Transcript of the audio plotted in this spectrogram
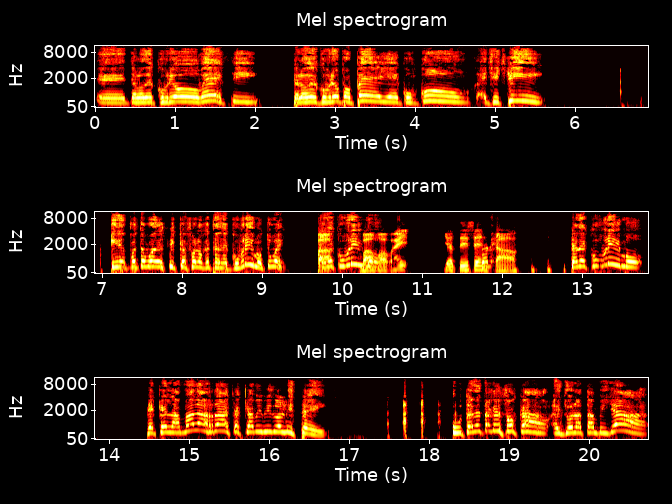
eh, te lo descubrió Bexi, te lo descubrió Popeye, Cuncún, Chichi. Y después te voy a decir qué fue lo que te descubrimos, tú ves. te descubrimos. Vamos a ver, yo estoy sentado. Te, descubrimos de que la mala racha que ha vivido el Licey, ustedes están enfocados en Jonathan Villar,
